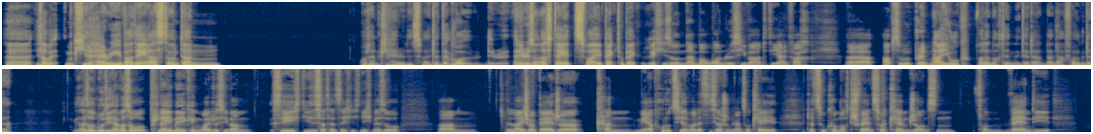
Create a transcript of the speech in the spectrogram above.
-back, äh, ich glaube, in Kiel Harry war der erste und dann oder in Kiel Harry der zweite, wo Arizona State zwei back-to-back -back richtig so Number One Receiver hatte, die einfach äh, absolut Brandon Ayuk war dann noch der, der, der nachfolgende. Also, wo die einfach so Playmaking Wide Receiver haben, sehe ich dieses Jahr tatsächlich nicht mehr so. Ähm, Elijah Badger kann mehr produzieren, war letztes Jahr schon ganz okay. Dazu kommt noch Transfer Cam Johnson von Vandy,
